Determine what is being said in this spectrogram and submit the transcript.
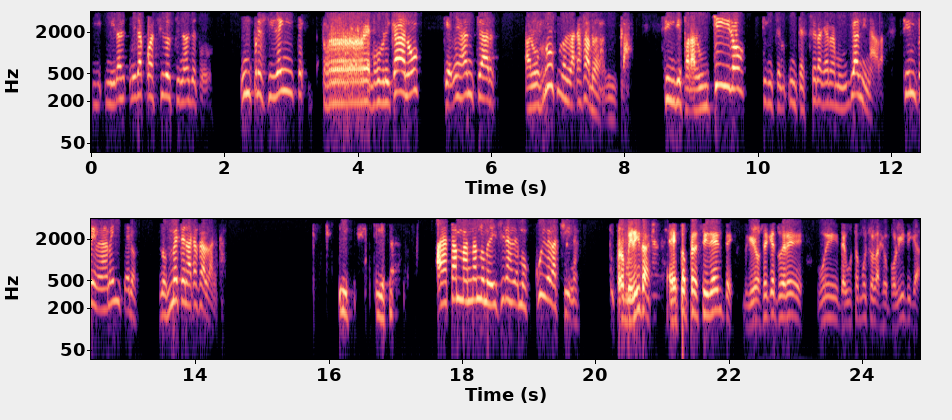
y mira, mira cuál ha sido el final de todo un presidente republicano que deja entrar a los rusos en la Casa Blanca, sin disparar un tiro, sin sin tercera guerra mundial ni nada. Simplemente los, los mete en la Casa Blanca. Y, ahora están mandando medicinas de Moscú y de la China. Pero Mirita, estos presidentes, yo sé que tú eres muy, te gusta mucho la geopolítica,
